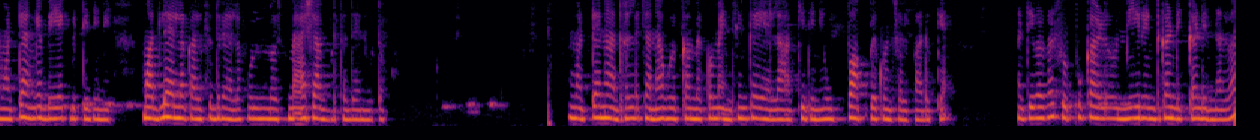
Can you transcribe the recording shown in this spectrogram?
ಮೊಟ್ಟೆ ಹಂಗೆ ಬೇಯಕ್ಕೆ ಬಿಟ್ಟಿದ್ದೀನಿ. ಮೊದಲೇ ಎಲ್ಲ ಕಲಸಿದ್ರೆ ಎಲ್ಲ ಫುಲ್ಲು ಸ್ಮ್ಯಾಶ್ ಆಗಿಬಿಡ್ತದೆ ಅಂದ್ಬಿಟ್ಟು. ಮೊಟ್ಟೆನ ಅದರಲ್ಲೇ ಚೆನ್ನಾಗಿ ಹುರ್ಕೊಬೇಕು. ಮೆಣಸಿನ್ಕಾಯಿ ಎಲ್ಲ ಹಾಕಿದ್ದೀನಿ. ಉಪ್ಪು ಹಾಕ್ಬೇಕು ಒಂದು ಸ್ವಲ್ಪ ಅದಕ್ಕೆ. ಮತ್ತು ಇವಾಗ ಸೊಪ್ಪು ಕಾಳು ನೀರು ಹಿಂಡ್ಕೊಂಡು ಇಟ್ಕೊಂಡಿದ್ನಲ್ವ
